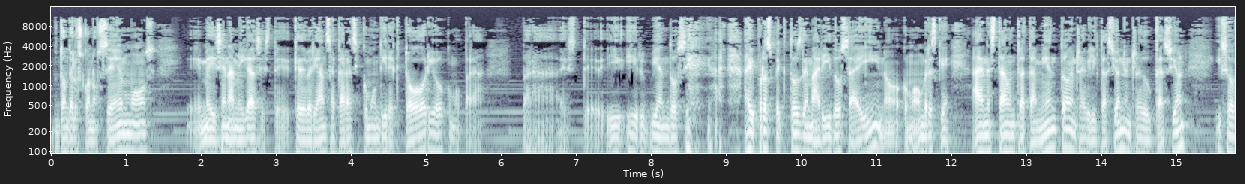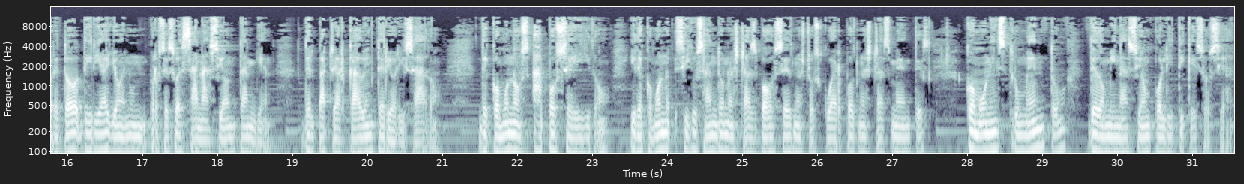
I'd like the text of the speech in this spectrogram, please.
¿Dónde los conocemos? Eh, me dicen amigas este, que deberían sacar así como un directorio, como para, para este, ir, viendo si hay prospectos de maridos ahí, ¿no? Como hombres que han estado en tratamiento, en rehabilitación, en reeducación y sobre todo, diría yo, en un proceso de sanación también del patriarcado interiorizado de cómo nos ha poseído y de cómo sigue usando nuestras voces, nuestros cuerpos, nuestras mentes como un instrumento de dominación política y social.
